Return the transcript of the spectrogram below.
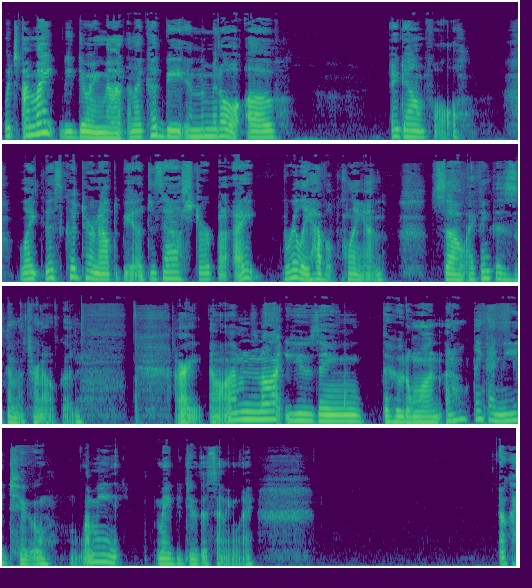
Which I might be doing that and I could be in the middle of a downfall. Like this could turn out to be a disaster, but I really have a plan. So I think this is going to turn out good. All right, now I'm not using the Huda one. I don't think I need to. Let me maybe do this anyway. Okay.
